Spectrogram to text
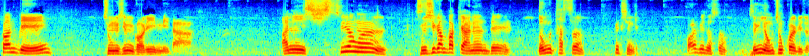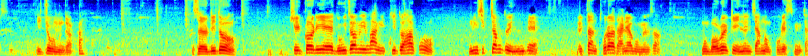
건디 중심거리입니다. 아니 시- 수영을 2시간밖에 안 했는데 너무 탔어. 그치? 빨개졌어. 등이 엄청 빨개졌어. 이쪽으로 먼저 갈까? 그래서 여기도 길거리에 노점이 막 있기도 하고 음식점도 있는데 일단 돌아다녀 보면서 뭐 먹을 게 있는지 한번 보겠습니다.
